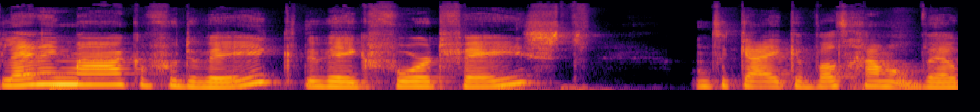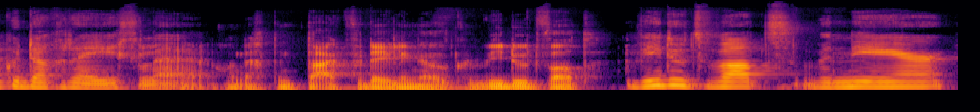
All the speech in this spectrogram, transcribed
planning maken voor de week. De week voor het feest. Om te kijken, wat gaan we op welke dag regelen? Ja, gewoon echt een taakverdeling ook. Wie doet wat? Wie doet wat, wanneer?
